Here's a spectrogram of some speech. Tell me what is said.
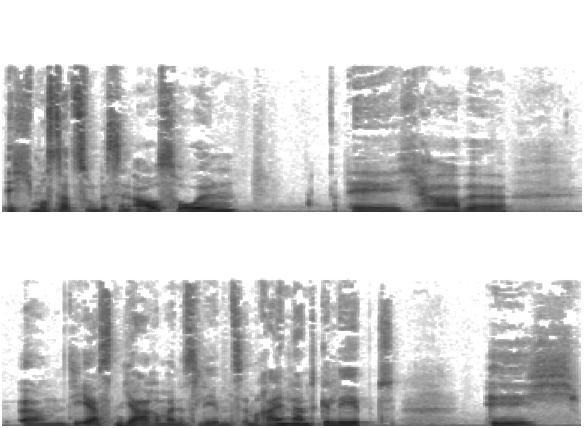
Ich muss dazu ein bisschen ausholen. Ich habe ähm, die ersten Jahre meines Lebens im Rheinland gelebt. Ich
